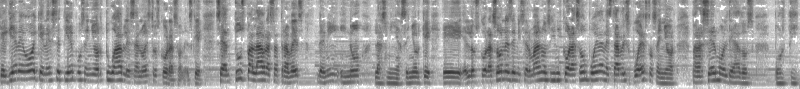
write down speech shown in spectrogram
Que el día de hoy, que en este tiempo, Señor, tú hables a nuestros corazones, que sean tus palabras a través de mí y no las mías, Señor, que eh, los corazones de mis hermanos y mi corazón puedan estar dispuestos, Señor, para ser moldeados por ti.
